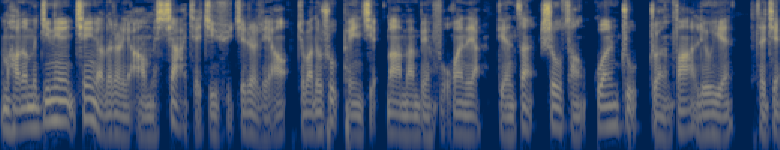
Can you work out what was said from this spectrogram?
那么好的，我们今天先聊到这里啊，我们下节继续接着聊。九八读书陪你一起慢慢变富，欢迎大家点赞、收藏、关注、转发、留言，再见。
